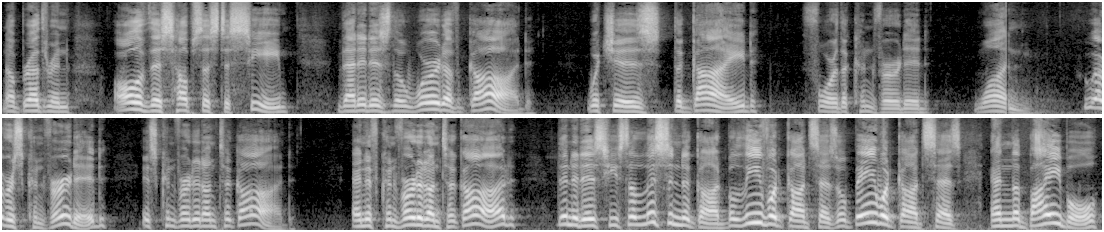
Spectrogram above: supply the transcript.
Now, brethren, all of this helps us to see that it is the Word of God which is the guide for the converted one. Whoever's converted is converted unto God. And if converted unto God, then it is he's to listen to God, believe what God says, obey what God says. And the Bible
